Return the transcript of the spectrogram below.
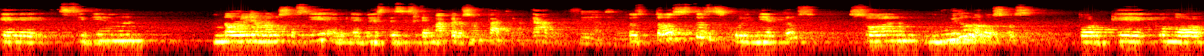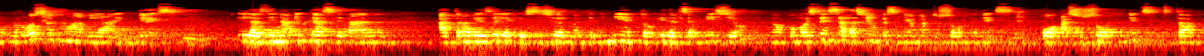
que si bien no lo llamamos así en, en este sistema, pero son patriarcado. Sí. Entonces, todos estos descubrimientos son muy dolorosos porque como Rosa no habla inglés y las dinámicas se dan a través del ejercicio del mantenimiento y del servicio, ¿no? como esta instalación que se llama a tus órdenes o a sus órdenes, está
